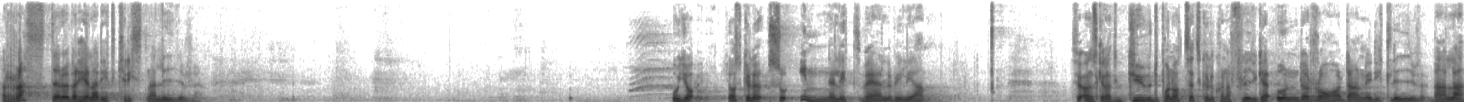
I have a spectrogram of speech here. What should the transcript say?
raster över hela ditt kristna liv. Och jag, jag skulle så innerligt väl vilja så jag önskar att Gud på något sätt skulle kunna flyga under radarn i ditt liv med alla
